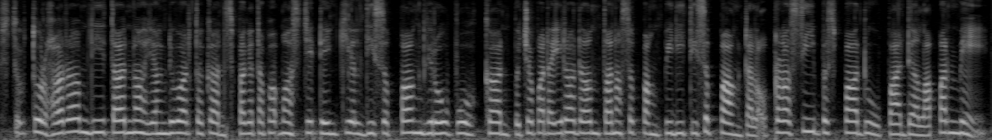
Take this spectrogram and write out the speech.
Struktur haram di tanah yang diwartakan sebagai tapak masjid Dengkil di Sepang dirobohkan Pejabat Daerah dan Tanah Sepang PDT Sepang dalam operasi bersepadu pada 8 Mei.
